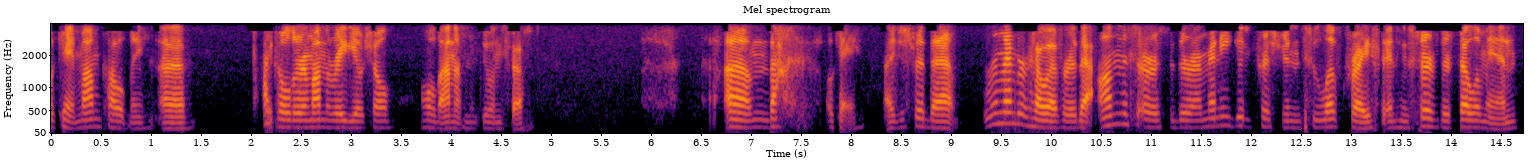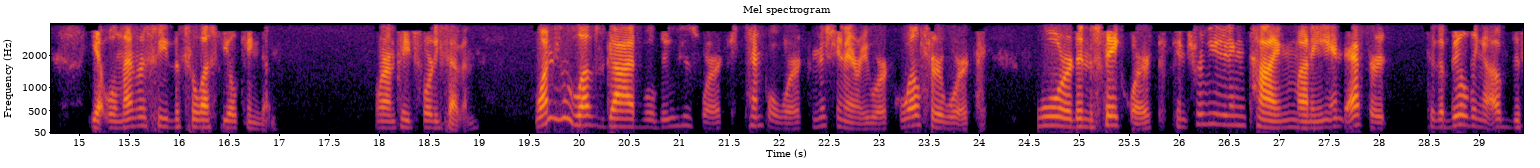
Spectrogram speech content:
okay, mom called me. Uh, I told her I'm on the radio show. Hold on, I'm doing stuff. Um, okay, I just read that. Remember, however, that on this earth there are many good Christians who love Christ and who serve their fellow man, yet will never see the celestial kingdom. We're on page 47. One who loves God will do his work, temple work, missionary work, welfare work, ward and stake work, contributing time, money, and effort to the building of this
